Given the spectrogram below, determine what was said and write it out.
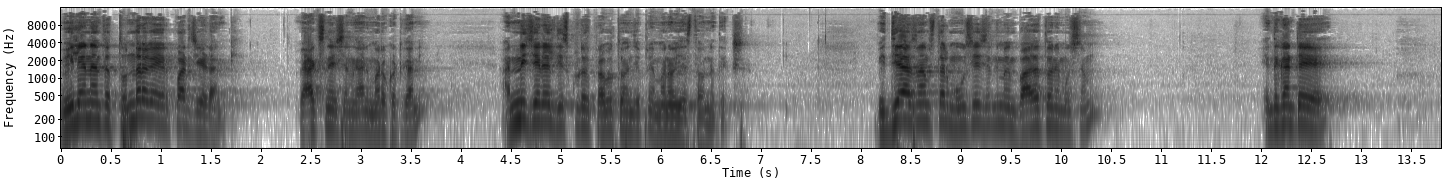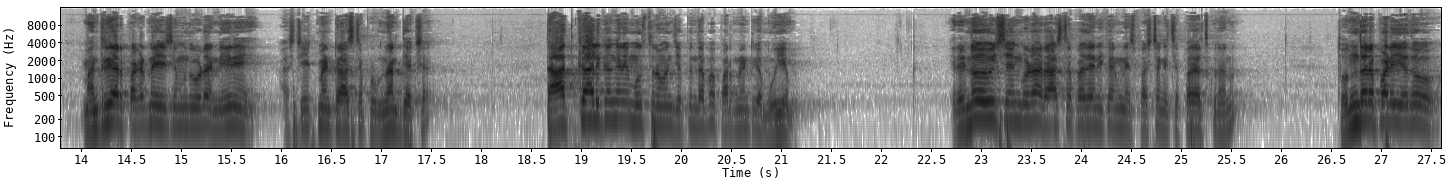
వీలైనంత తొందరగా ఏర్పాటు చేయడానికి వ్యాక్సినేషన్ కానీ మరొకటి కానీ అన్ని చర్యలు తీసుకుంటుంది ప్రభుత్వం అని చెప్పి నేను మనవి చేస్తా ఉన్నా అధ్యక్ష. విద్యా సంస్థలు మూసేసింది మేము బాధతోనే మూసినాం. ఎందుకంటే మంత్రి గారు ప్రకటన చేసే ముందు కూడా నేనే ఆ స్టేట్మెంట్ రాసేటప్పుడు ఉన్నాను అధ్యక్ష. తాత్కాలికంగానే మూస్తున్నామని చెప్పింది తప్ప పర్మనెంట్గా మూయం రెండవ విషయం కూడా రాష్ట్ర ప్రజానికానికి నేను స్పష్టంగా చెప్పదలుచుకున్నాను. తొందరపడి ఏదో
